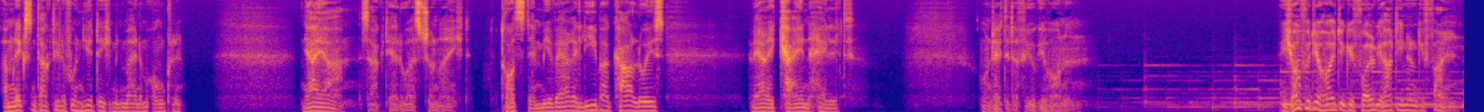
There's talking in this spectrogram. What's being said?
Am nächsten Tag telefonierte ich mit meinem Onkel. Ja, ja, sagte er, du hast schon recht. Trotzdem, mir wäre lieber, Carl Louis wäre kein Held, und hätte dafür gewonnen. Ich hoffe, die heutige Folge hat Ihnen gefallen.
